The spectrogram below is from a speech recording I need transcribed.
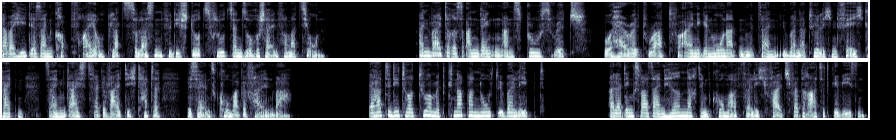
Dabei hielt er seinen Kopf frei, um Platz zu lassen für die Sturzflut sensorischer Information. Ein weiteres Andenken an Spruce Ridge, wo Harold Rudd vor einigen Monaten mit seinen übernatürlichen Fähigkeiten seinen Geist vergewaltigt hatte, bis er ins Koma gefallen war. Er hatte die Tortur mit knapper Not überlebt. Allerdings war sein Hirn nach dem Koma völlig falsch verdrahtet gewesen.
